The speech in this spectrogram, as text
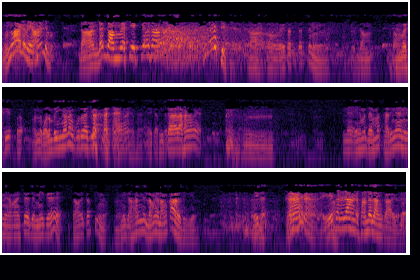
මොනවාද මේ අහන්නේ? දාන්න ගම්වැසියෙක් කියලා සාමාන්‍ය. පුරවැසියෙක්. ආ ඔව් ඒකත් ඇත්ත නේද? ගම් ගම්වැසියෙක් ඔන්න කොළඹ ඉන්නවා නම් පුරවැසියෙක්. ඒකත් විකාර අහනවා. හ්ම්. නෑ එහෙම දැම්මත් හරි නෑ නේ මේ මාෂයද මේක තව එකක් තියෙනවා. මේක අහන්නේ ළමයා ලංකාවේද කියලා. ඒක නෑ නෑ ඒකට දාන්න සඳ ලංකාවේ කියලා.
